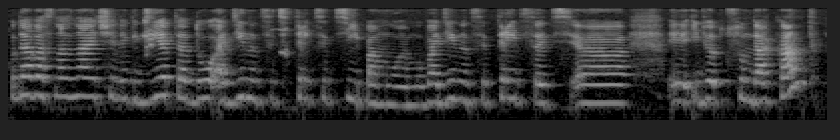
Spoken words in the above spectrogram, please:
куда вас назначили где-то до 11.30, по-моему. В 11.30 э, идет Сундаркант, а,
